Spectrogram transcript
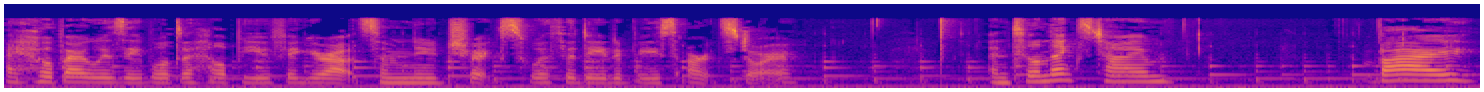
I hope I was able to help you figure out some new tricks with the Database Artstor. Until next time, bye!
